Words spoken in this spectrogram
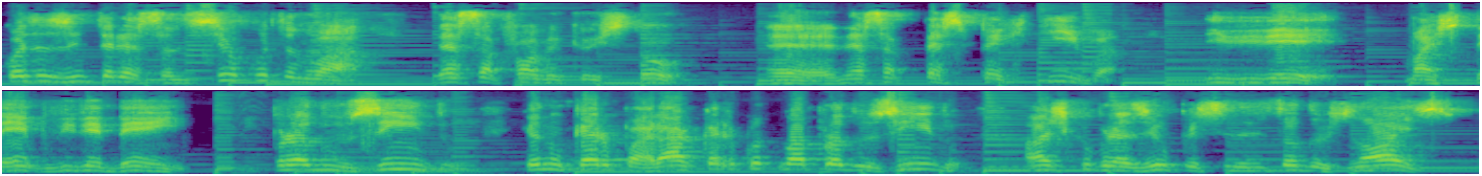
coisas interessantes. Se eu continuar dessa forma que eu estou, é, nessa perspectiva de viver mais tempo, viver bem, produzindo, eu não quero parar, eu quero continuar produzindo. Acho que o Brasil precisa de todos nós.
